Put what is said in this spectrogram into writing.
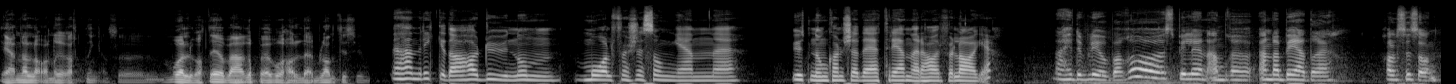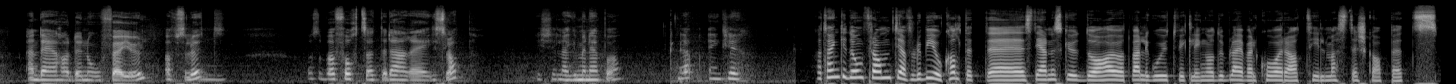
ene eller andre retningen. Så Målet vårt er å være på øvre halvdel blant de syv. Men Henrikke, da, har du noen mål for sesongen eh, utenom kanskje det trenere har for laget? Nei, det blir jo bare å spille en enda bedre halvsesong enn det jeg hadde nå før jul. Absolutt. Og så bare fortsette der jeg slapp. Ikke legge meg ned på. Ja, egentlig. Hva tenker du om framtida, for du blir jo kalt et eh, stjerneskudd og har jo hatt veldig god utvikling, og du ble vel kåra til mesterskapets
